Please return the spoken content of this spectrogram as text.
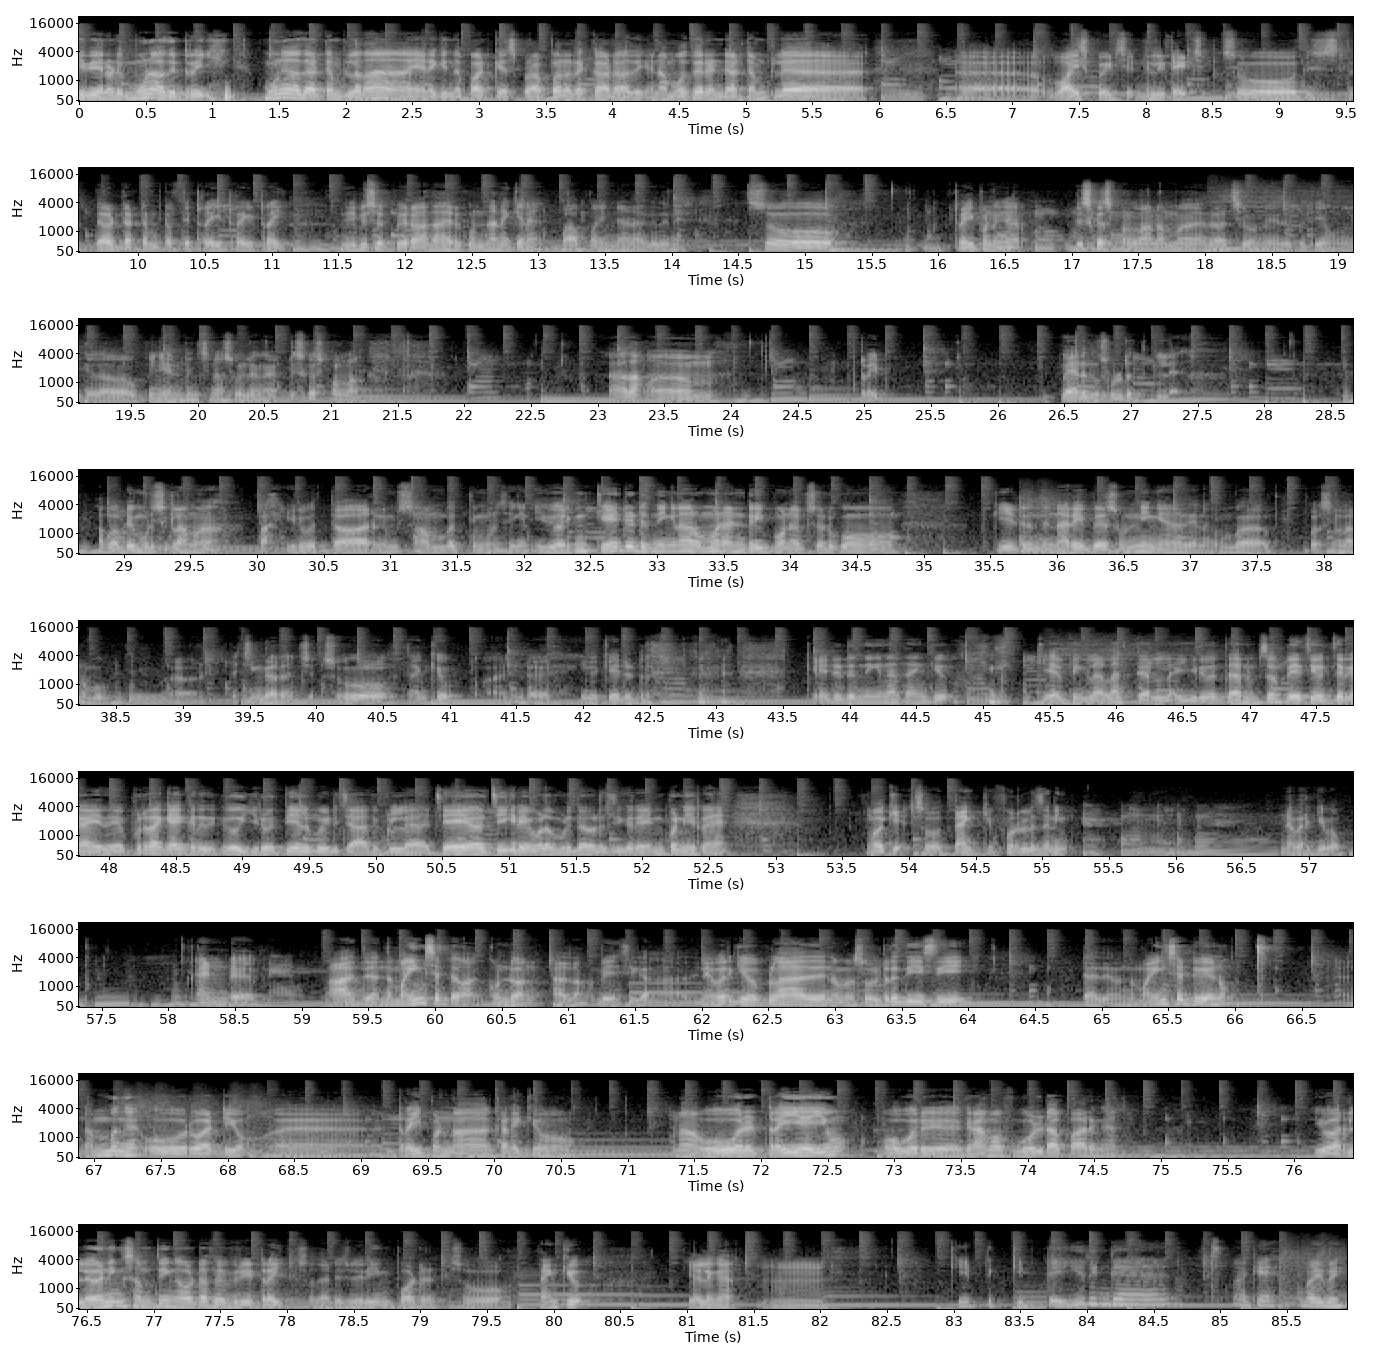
இது என்னோடய மூணாவது ட்ரை மூணாவது அட்டம்ப்டில் தான் எனக்கு இந்த பாட்காஸ்ட் ப்ராப்பராக ரெக்கார்ட் ஆகுது. ஏன்னா மொதல் ரெண்டு அட்டம்ப்டில் வாய்ஸ் போயிடுச்சு டிலீட் ஆயிடுச்சு. So this is the third attempt of the try try try இந்த எபிசோட் பேரும் அதான் இருக்கும்னு நினைக்கிறேன். பார்ப்போம் என்ன நடக்குதுன்னு. ஸோ ட்ரை பண்ணுங்கள் டிஸ்கஸ் பண்ணலாம். நம்ம ஏதாச்சும் ஒன்று இதை பற்றி உங்களுக்கு ஏதாவது ஒப்பீனியன் இருந்துச்சுன்னா சொல்லுங்கள் டிஸ்கஸ் பண்ணலாம். அதான் um, ட்ரை வேறு எதுவும் சொல்கிறதுக்கு இல்லை. அப்போ அப்படியே முடிச்சுக்கலாமா? பா இருபத்தாறு நிமிஷம் ஐம்பத்தி மூணு செகண்ட் இது வரைக்கும் கேட்டுட்டு இருந்தீங்கன்னா ரொம்ப நன்றி. போன எபிசோடுக்கும் கேட்டிருந்து நிறைய பேர் சொன்னீங்க. அது எனக்கு ரொம்ப பர்சனலாக ரொம்ப டச்சிங்காக இருந்துச்சு. ஸோ தேங்க்யூ அண்டு இதை கேட்டுட்டு கேட்டுட்டு இருந்தீங்கன்னா தேங்க்யூ கேட்பீங்களாலாம் தெரில இருபத்தாறு நிமிஷம் பேசி வச்சுருக்கேன் இதை எப்படிடா கேட்குறது ஓ இருபத்தி ஏழு போயிடுச்சா. அதுக்குள்ளே. சே சீக்கிரம் எவ்வளோ முடியுதோ அவ்வளோ சீக்கிரம் என் பண்ணிடுறேன். Okay so thank you for listening never give up and அது அந்த மைண்ட் செட்டை கொண்டு வாங்க. அதுதான் பேசிக்காக அது நெவர் கிவ் அப்லாம் அது நம்ம சொல்கிறது ஈஸி அது அந்த மைண்ட் செட் வேணும். நம்புங்க ஒவ்வொரு வாட்டியும். ட்ரை பண்ணால் கிடைக்கும். ஆனால் ஒவ்வொரு ட்ரையையும் ஒவ்வொரு கிராம் ஆஃப் கோல்டாக பாருங்கள் you are learning something out of every try so that is very important so thank you கேளுங்க. கேட்டுக்கிட்டே இருங்க. Okay bye by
